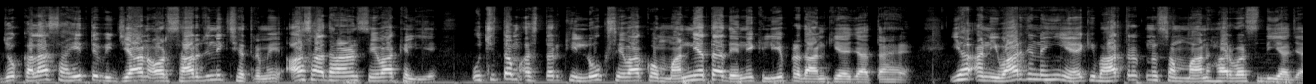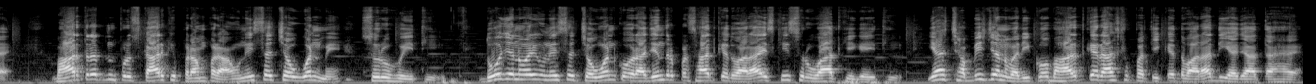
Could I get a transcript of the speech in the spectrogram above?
जो कला साहित्य, विज्ञान और सार्वजनिक क्षेत्र में असाधारण सेवा के लिए, उच्चतम स्तर की लोक सेवा को मान्यता देने के लिए प्रदान किया जाता है। यह अनिवार्य नहीं है कि भारत रत्न सम्मान हर वर्ष दिया जाए। भारत रत्न पुरस्कार की परंपरा उन्नीस सौ चौवन में शुरू हुई थी। 2 जनवरी उन्नीस सौ चौवन को राजेंद्र प्रसाद के द्वारा इसकी शुरुआत की गई थी। यह 26 जनवरी को भारत के राष्ट्रपति के द्वारा दिया जाता है।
